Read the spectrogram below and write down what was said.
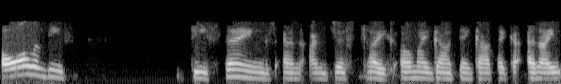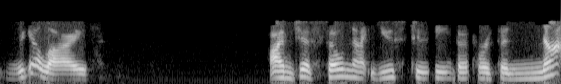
all of these these things and I'm just like, oh my God, thank God, thank God. And I realize I'm just so not used to being the person not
